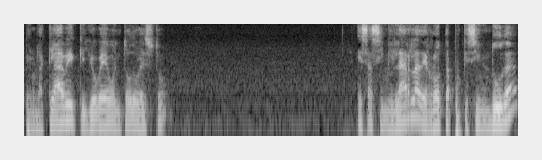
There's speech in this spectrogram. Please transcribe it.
Pero la clave que yo veo en todo esto es asimilar la derrota porque sin duda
